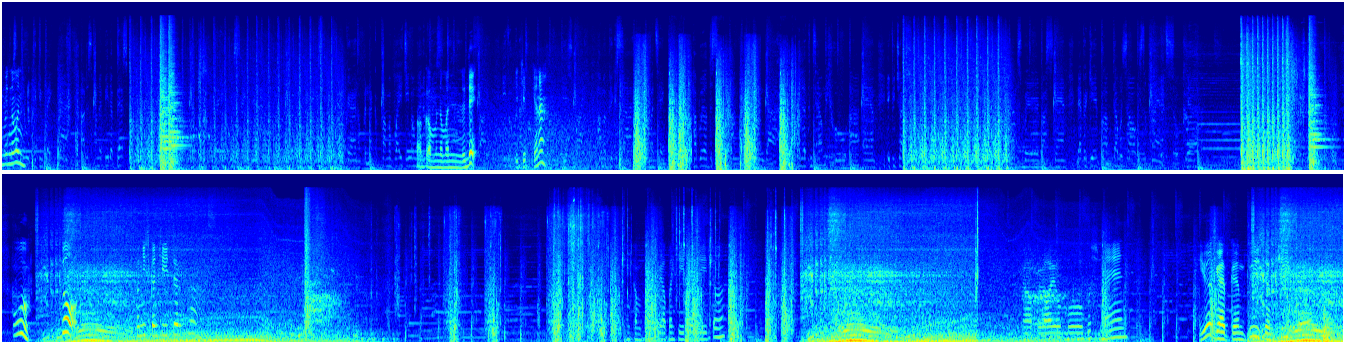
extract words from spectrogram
Grabe naman. Baga mo naman ludi. Legit ka na. Uh! Do! Koniskan cheater lah. Ini kampung kelihatan cheater itu ya, lah Bus man, you guys can be some cheaters.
